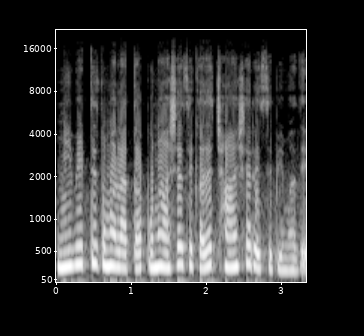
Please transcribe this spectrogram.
मी भेटते तुम्हाला आता पुन्हा अशाच एखाद्या छानशा रेसिपीमध्ये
